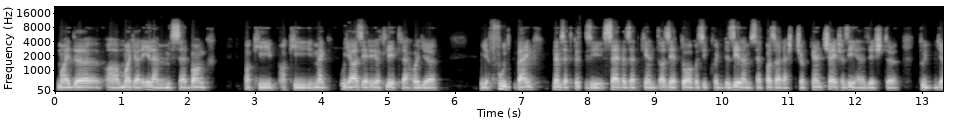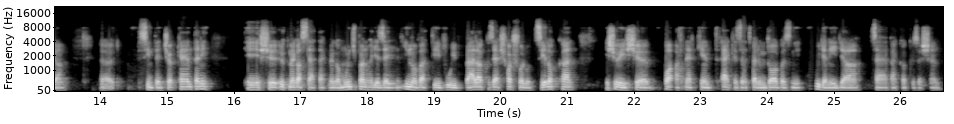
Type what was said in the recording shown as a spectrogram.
Majd a Magyar Élelmiszerbank, aki, aki meg ugye azért jött létre, hogy ugye Food Bank nemzetközi szervezetként azért dolgozik, hogy az élelmiszer pazarlást csökkentse, és az éhezést tudja szintén csökkenteni, és ők meg azt látták meg a Muncsban, hogy ez egy innovatív új vállalkozás hasonló célokkal, és ő is partnerként elkezdett velünk dolgozni, ugyanígy a cápákkal közösen.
